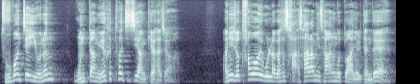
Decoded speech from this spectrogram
두 번째 이유는 온 땅 위에 흩어지지 않게 하자. 아니, 저 타워에 올라가서 사, 사람이 사는 것도 아닐 텐데,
